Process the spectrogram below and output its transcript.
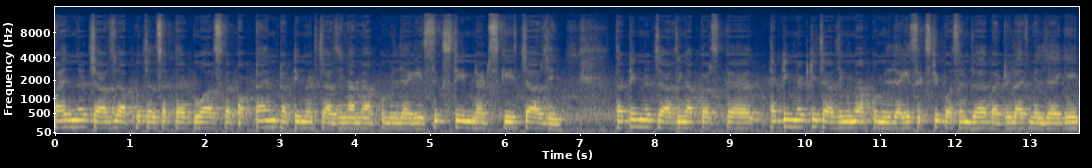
फाइव मिनट चार्ज आपको चल सकता है टू आवर्स का top time thirty minute charging में आपको मिल जाएगी सिक्सटी मिनट्स की चार्जिंग थर्टी मिनट चार्जिंग आप कर सकते हैं थर्टी मिनट की चार्जिंग में आपको मिल जाएगी, सिक्सटी परसेंट जो है बैटरी लाइफ मिल जाएगी।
